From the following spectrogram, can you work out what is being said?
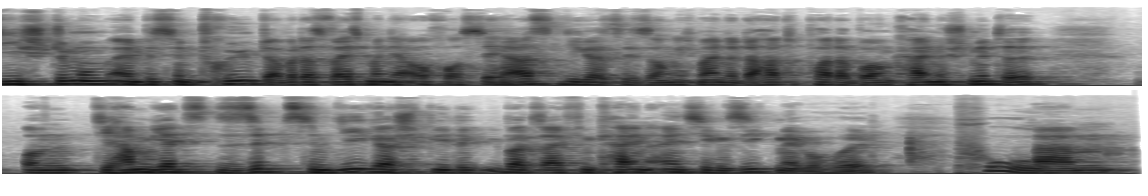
die Stimmung ein bisschen trübt, aber das weiß man ja auch aus der ersten Ligasaison. Ich meine, da hatte Paderborn keine Schnitte und die haben jetzt 17 Ligaspiele übergreifend keinen einzigen Sieg mehr geholt. Puh. Ähm,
